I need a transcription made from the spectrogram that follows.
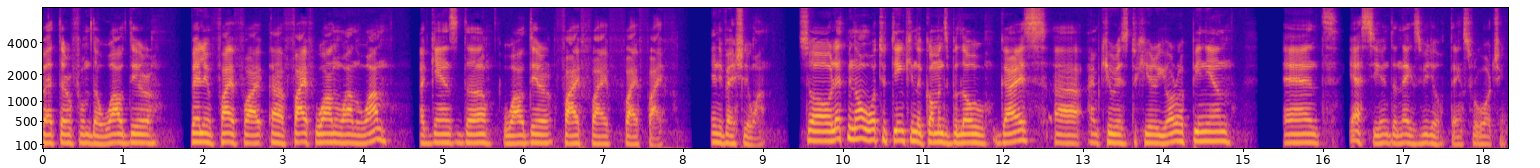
better from the Waldyr Velyn 5111 uh, against the Waldyr 5555 and eventually won. So let me know what you think in the comments below guys. Uh, I'm curious to hear your opinion and yeah, see you in the next video. Thanks for watching.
